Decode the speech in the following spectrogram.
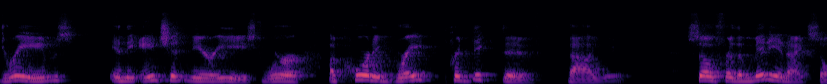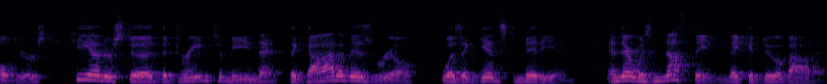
Dreams in the ancient Near East were accorded great predictive value. So, for the Midianite soldiers, he understood the dream to mean that the God of Israel was against Midian, and there was nothing they could do about it.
